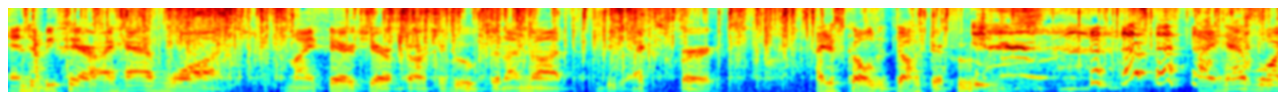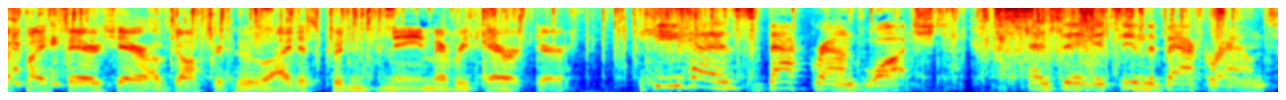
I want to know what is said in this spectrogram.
And to be fair, I have watched my fair share of Doctor Who, but I'm not the expert. I just called it Doctor Who. I have watched my fair share of Doctor Who. I just couldn't name every character. He has background watched. As in, it's in the background.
